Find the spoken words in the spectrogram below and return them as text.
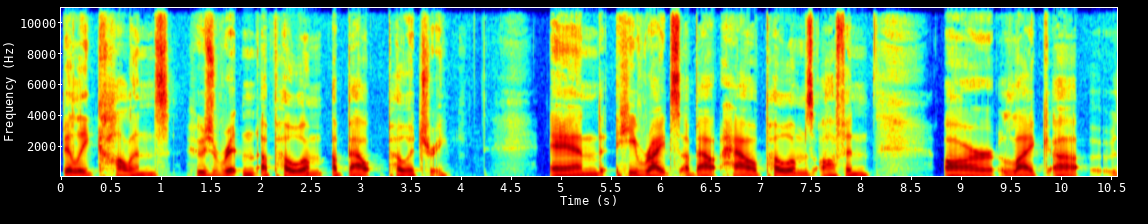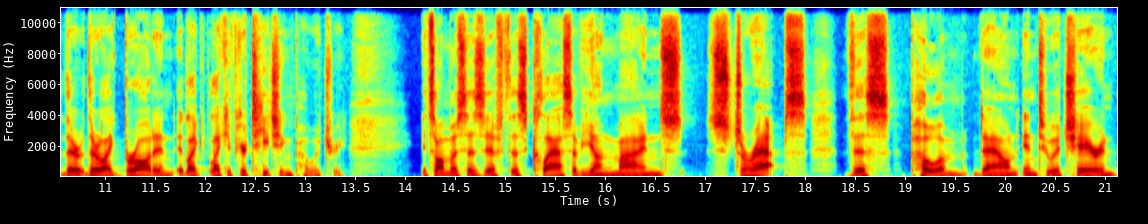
Billy Collins who's written a poem about poetry and he writes about how poems often are like uh, they're they're like brought in like like if you're teaching poetry, it's almost as if this class of young minds straps this poem down into a chair and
